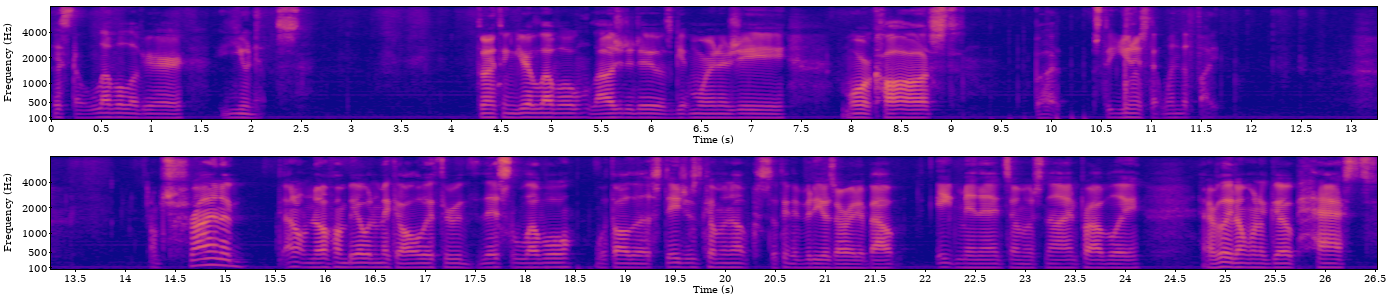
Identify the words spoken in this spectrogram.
it's the level of your units. The only thing your level allows you to do is get more energy, more cost, but it's the units that win the fight. I'm trying to. I don't know if I'm be able to make it all the way through this level with all the stages coming up because I think the video is already about eight minutes, almost nine probably. And I really don't want to go past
